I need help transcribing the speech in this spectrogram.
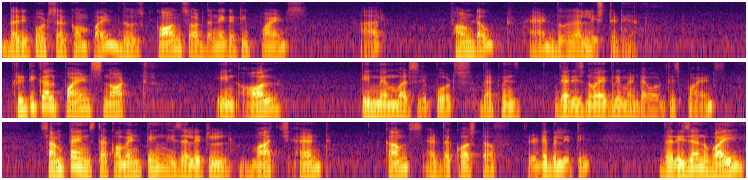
the reports are compiled, those cons or the negative points are found out and those are listed here. Critical points not in all team members reports that means there is no agreement about these points. Sometimes the commenting is a little much and comes at the cost of readability. The reason why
